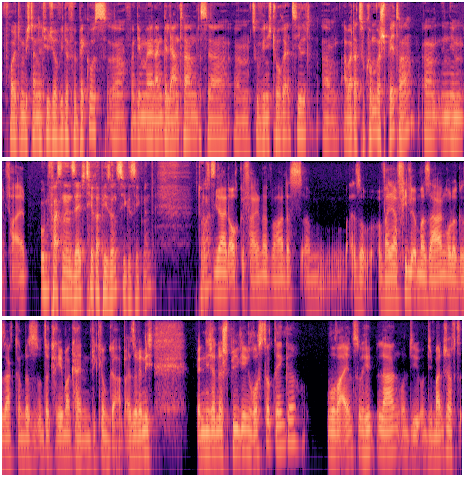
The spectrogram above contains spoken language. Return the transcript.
freute mich dann natürlich auch wieder für Beckus, äh, von dem wir ja dann gelernt haben, dass er ähm, zu wenig Tore erzielt. Ähm, aber dazu kommen wir später ähm, in dem ja, umfassenden Selbsttherapie sonstige Segment. Thomas? Was mir halt auch gefallen hat, war, dass, ähm, also, weil ja viele immer sagen oder gesagt haben, dass es unter Krämer keine Entwicklung gab. Also wenn ich, wenn ich an das Spiel gegen Rostock denke, wo wir eins und hinten lagen und die, und die Mannschaft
